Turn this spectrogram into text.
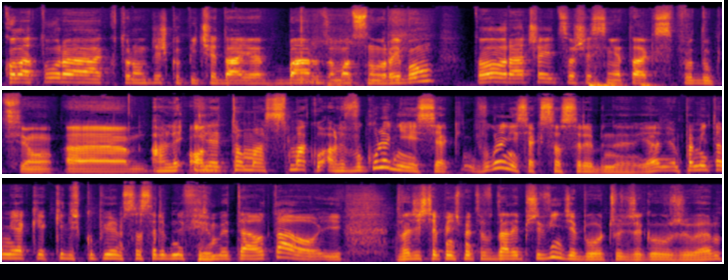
kolatura, którą gdzieś kupicie, daje bardzo mocną rybą, to raczej coś jest nie tak z produkcją. Em, Ale on- ile to ma smaku, ale w ogóle nie jest jak, w ogóle nie jest jak sos rybny. Ja, ja pamiętam jak, jak kiedyś kupiłem sos rybny firmy Tao Tao i 25 metrów dalej przy windzie było czuć, że go użyłem.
